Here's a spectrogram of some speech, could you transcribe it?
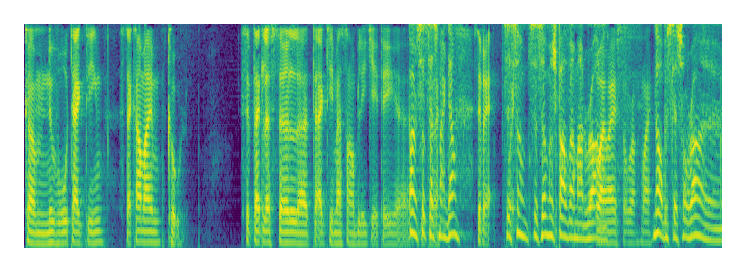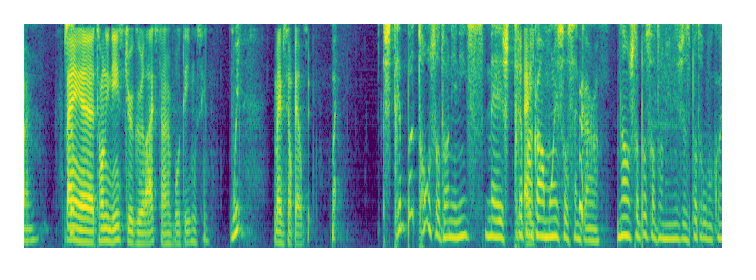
comme nouveau tag team, c'était quand même cool. C'est peut-être le seul euh, tag team assemblé qui a été. Ah, mais ça, c'était était- SmackDown. C'est vrai. C'est Oui. ça, c'est ça. Moi, je parle vraiment de Raw. Ouais, ouais, sur Raw, ouais. Non, parce que sur Raw, Ben, Tony Nese, Drew Gulak, c'était un beau team aussi. oui. Même s'ils ont perdu. Je trippe pas trop sur Tony Nese, mais je trippe Hey. encore moins sur Sin Cara. non, je trippe pas sur Tony Nese, je sais pas trop pourquoi.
